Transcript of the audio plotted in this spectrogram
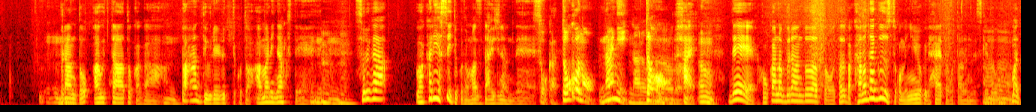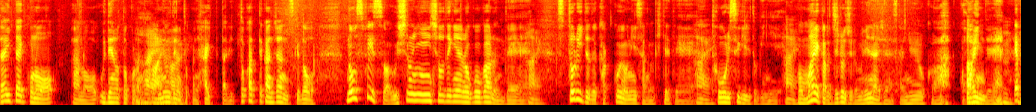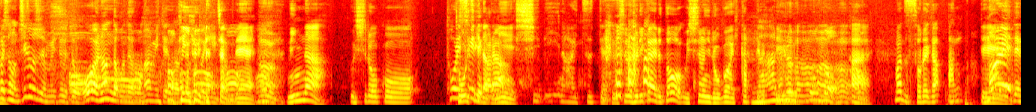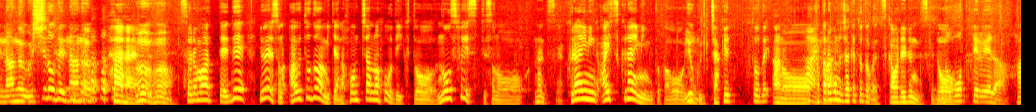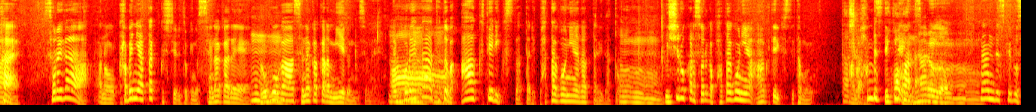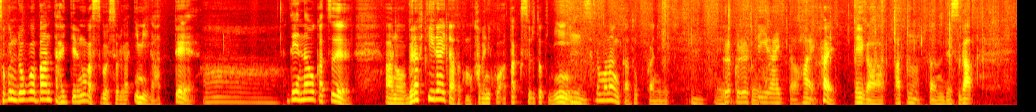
ブランド、アウターとかがうん。バーンって売れるってことはあまりなくて、うん。うん。それが分かりやすいってことがまず大事なんで。そうか。どこの何？ドン。はい。うん。で他のブランドだと例えばカナダグースとかもニューヨークで流行ったことあるんですけど、うん。うんまあ、大体このあの腕のところに、はい。はい。腕のところに入ってたりとかって感じなんですけどノースフェイスは後ろに印象的なロゴがあるんで、はい。ストリートでかっこいいお兄さんが来てて、はい。通り過ぎる時に、はい。もう前からジロジロ見れないじゃないですかニューヨークは。怖いんで。やっぱりそのジロジロ見てると「おいなんだこの野郎な」見てんだっってい う風になっちゃうんで、うん。みんな後ろをこう通り過ぎてから。にしびーなあいつってやって後ろ振り返ると 後ろにロゴが光ってるっていう、なるほど。はい、まずそれがあって。前で名ぬ後ろで名ぬ。はい、うんうん。それもあって。でいわゆるそのアウトドアみたいな本ちゃんの方でいくとノースフェイスってそのなんですかクライミングアイスクライミングとかをよくジャケットで、あのはいはい。カタログのジャケットとかで使われるんですけど、登ってる絵だ。はいそれがあの壁にアタックしてる時の背中でんうん。ロゴが背中から見えるんですよね。であー。これが例えばアークテリクスだったりパタゴニアだったりだと、うんうんうん。後ろからそれがパタゴニアアークテリクスって多分あの判別できないんですよ。うんうんうん。なんですけどそこにロゴがバンって入ってるのがすごいそれが意味があってあでなおかつあのグラフィティライターとかも壁にこうアタックするときに、うん。それもなんかどっかに、ーえーグラグラフィティライターはい。はい、絵があったんですが、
